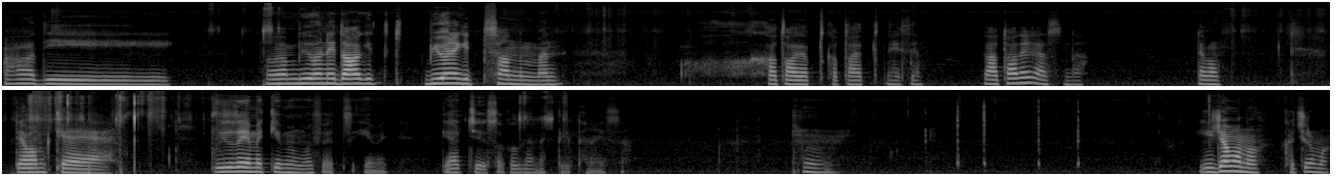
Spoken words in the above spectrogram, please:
Hadi. Ben bir öne daha git, bir öne gitti sandım ben. Hata yaptık, hata yaptık neyse. Hata değil aslında. Devam. Devam ki. Bu videoda yemek yemiyorum evet yemek. Gerçi sakız yemek değil de neyse. Yiyeceğim onu. Kaçırma.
